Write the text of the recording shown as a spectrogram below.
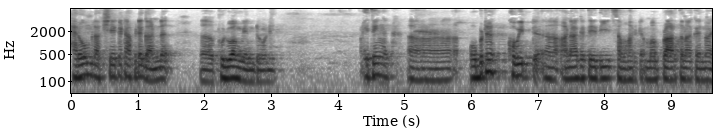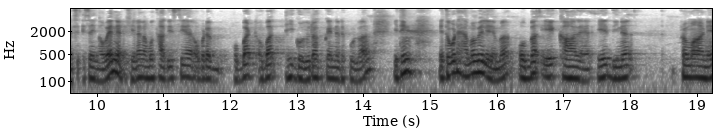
හැරවුම් ලක්ෂයකට අපිට ගන්න පුළුවන් වෙන්න ඕනේ. ඉතිං ඔබට කොවිඩ් අනාගතයේදී සමහරට මම ප්‍රාර්ථනා කරනවා එසේ නොවෙන්නට කියලා. නමුත් හදිසිය ඔබට ඔබත් ඔබත් එහි ගොදුරක් වෙන්නට පුළුවන්. ඉතිං එතකොට හැමවෙලේම ඔබ ඒ කාලය ඒ දින ප්‍රමාණය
